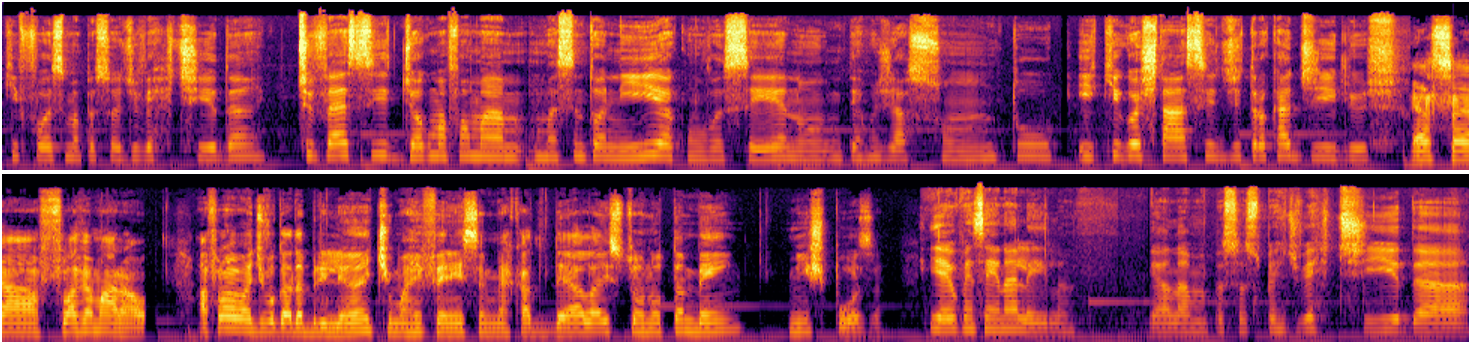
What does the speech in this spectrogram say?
que fosse uma pessoa divertida, tivesse de alguma forma uma sintonia com você no, em termos de assunto e que gostasse de trocadilhos. Essa é a Flávia Amaral. A Flávia é uma advogada brilhante, uma referência no mercado dela e se tornou também minha esposa. E aí eu pensei na Leila. Ela é uma pessoa super divertida,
